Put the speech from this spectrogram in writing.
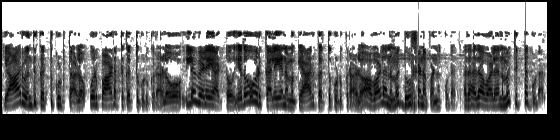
யார் வந்து கத்து கொடுத்தாலோ ஒரு பாடத்தை கத்து கொடுக்கறாளோ இல்ல விளையாட்டோ ஏதோ ஒரு கலையை நமக்கு யார் கத்து கொடுக்கறாளோ அவளை நம்ம தூஷணம் பண்ணக்கூடாது. அதாவது அவளை நம்ம திட்டக்கூடாது.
